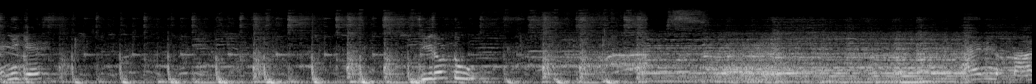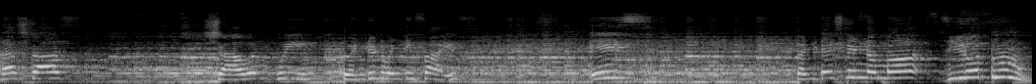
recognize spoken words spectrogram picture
Any guess zero two and Maharashtra Shravan queen twenty twenty five is contestant number 02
